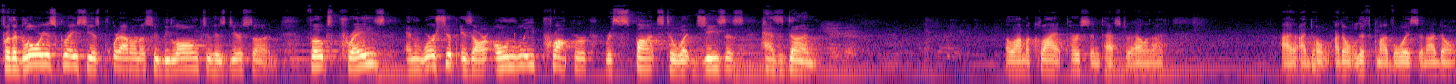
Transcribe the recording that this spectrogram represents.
for the glorious grace He has poured out on us who belong to His dear Son. Folks, praise and worship is our only proper response to what Jesus has done. Oh, I'm a quiet person, Pastor Allen. I, I, I, don't, I don't lift my voice and I don't.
